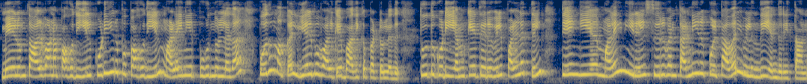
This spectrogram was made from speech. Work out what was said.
மேலும் தாழ்வான பகுதியில் குடியிருப்பு பகுதியில் மழைநீர் புகுந்துள்ளதால் பொதுமக்கள் இயல்பு வாழ்க்கை பாதிக்கப்பட்டுள்ளது. தூத்துக்குடி எம்கே தெருவில் பள்ளத்தில் தேங்கிய மழைநீரில் சிறுவன் தண்ணீருக்குள் தவறி விழுந்து எந்திரித்தான்.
